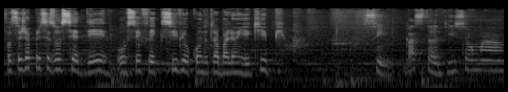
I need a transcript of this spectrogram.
Você já precisou ceder ou ser flexível quando trabalhou em equipe? Sim, bastante. Isso é uma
